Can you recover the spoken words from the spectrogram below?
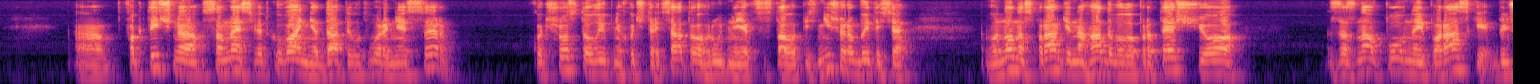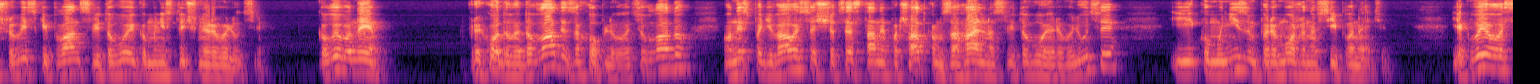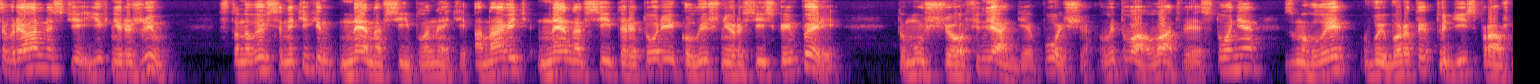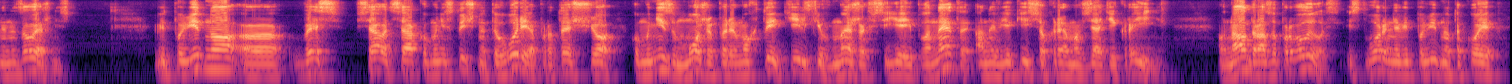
Е, Фактично, саме святкування дати утворення СССР, хоч 6 липня, хоч 30 грудня, як це стало пізніше робитися, воно насправді нагадувало про те, що зазнав повної поразки більшовицький план світової комуністичної революції. Коли вони приходили до влади, захоплювали цю владу, вони сподівалися, що це стане початком загальносвітової революції, і комунізм переможе на всій планеті. Як виявилося в реальності, їхній режим становився не тільки не на всій планеті, а навіть не на всій території колишньої Російської імперії, тому що Фінляндія, Польща, Литва, Латвія, Естонія змогли вибороти тоді справжню незалежність. Відповідно, е, весь вся оця комуністична теорія про те, що комунізм може перемогти тільки в межах всієї планети, а не в якійсь окремо взятій країні, вона одразу провалилась. І створення відповідно такої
